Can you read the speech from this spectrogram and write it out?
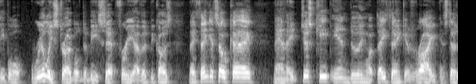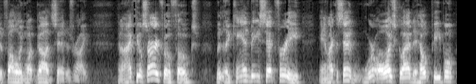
people really struggle to be set free of it because they think it's okay and they just keep in doing what they think is right instead of following what God said is right. And I feel sorry for folks, but they can be set free. And like I said, we're always glad to help people.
